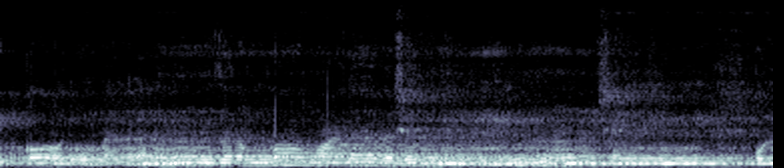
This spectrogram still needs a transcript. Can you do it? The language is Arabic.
إذ قالوا ما أنزل الله على بشر من شيء.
